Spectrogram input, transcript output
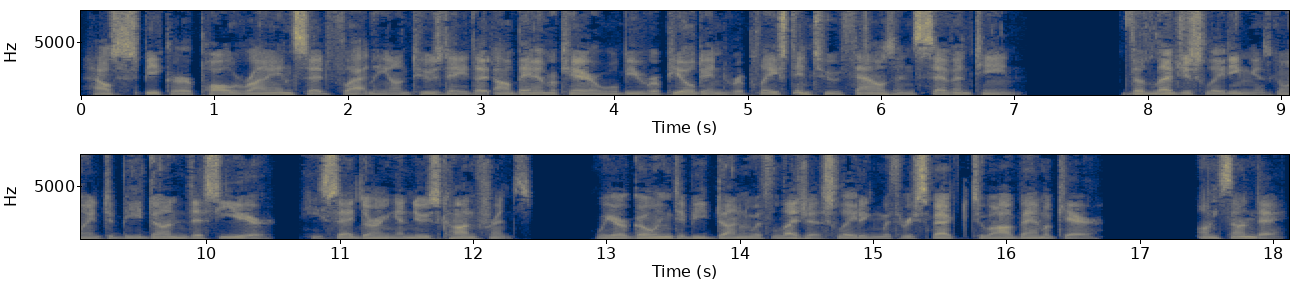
House Speaker Paul Ryan said flatly on Tuesday that Obamacare will be repealed and replaced in 2017. The legislating is going to be done this year, he said during a news conference. We are going to be done with legislating with respect to Obamacare. On Sunday,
